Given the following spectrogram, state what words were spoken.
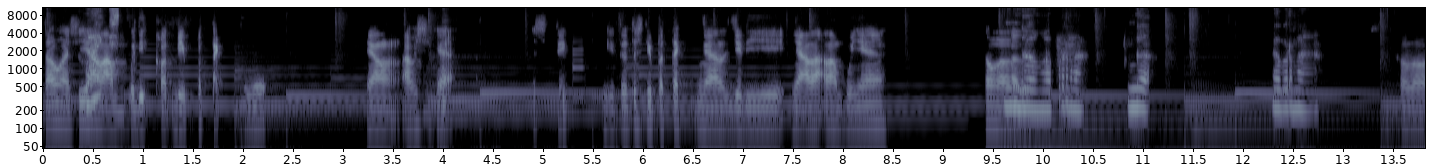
Tahu gak sih yang lampu di kot dipetek yang apa sih kayak stick gitu terus dipetek nyala jadi nyala lampunya. Tau gak lu? enggak enggak pernah. Enggak enggak pernah. Kalau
